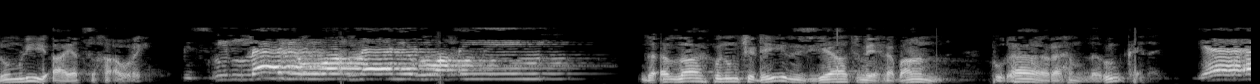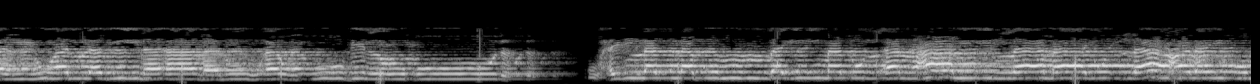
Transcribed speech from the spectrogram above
لومړي آیت څخه اورئ. بسم الله الرحمن الرحیم د الله په نوم چې ډیر زیات مهربان پورا رحم لرونکی دی. يا أيها الذين آمنوا أوفوا بالعقود أحلت لكم بهيمة الأنعام إلا ما يتلى عليكم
